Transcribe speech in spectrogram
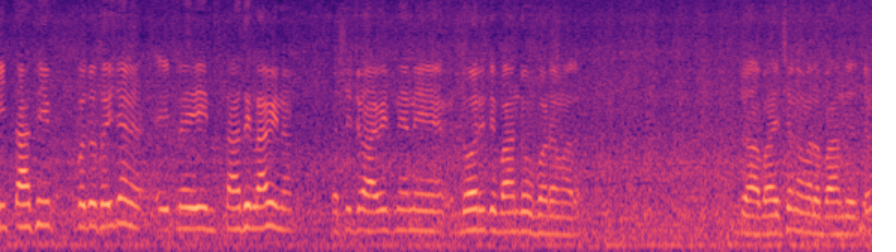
એ ત્યાંથી બધું થઈ જાય ને, એટલે એ ત્યાંથી લાવીને પછી જો આવી રીતને એને દોરીથી બાંધવું પડે અમારે. જો આ ભાઈ છે ને અમારે બાંધે છે.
